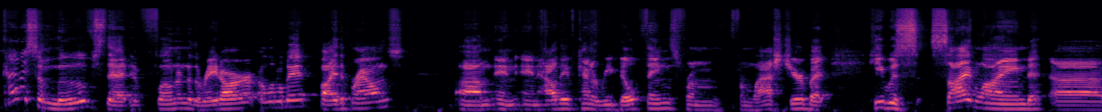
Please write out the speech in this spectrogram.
kind of some moves that have flown under the radar a little bit by the Browns um, and, and how they've kind of rebuilt things from, from last year. But he was sidelined uh,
